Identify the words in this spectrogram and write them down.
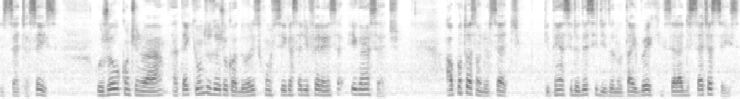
de 7 a 6, o jogo continuará até que um dos dois jogadores consiga essa diferença e ganhe 7. A pontuação de um set, que tenha sido decidida no tie-break, será de 7 a 6,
